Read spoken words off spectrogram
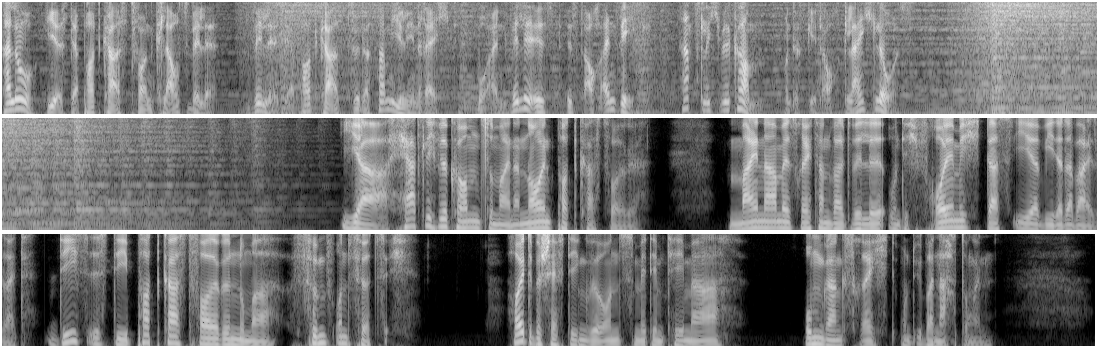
Hallo, hier ist der Podcast von Klaus Wille. Wille, der Podcast für das Familienrecht. Wo ein Wille ist, ist auch ein Weg. Herzlich willkommen und es geht auch gleich los. Ja, herzlich willkommen zu meiner neuen Podcast-Folge. Mein Name ist Rechtsanwalt Wille und ich freue mich, dass ihr wieder dabei seid. Dies ist die Podcast-Folge Nummer 45. Heute beschäftigen wir uns mit dem Thema Umgangsrecht und Übernachtungen.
